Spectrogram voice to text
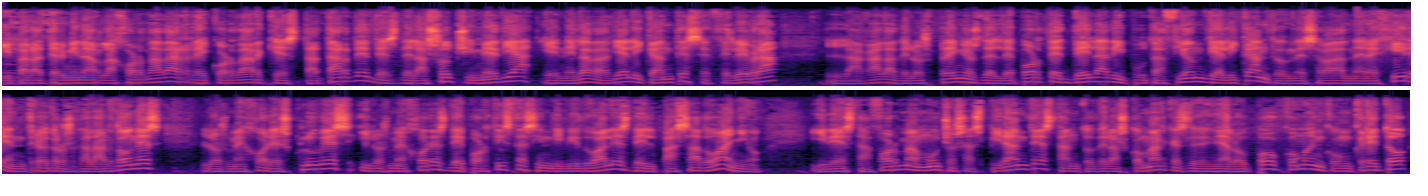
Y para terminar la jornada, recordar que esta tarde, desde las ocho y media, en el Hada de Alicante se celebra la gala de los premios del deporte de la Diputación de Alicante, donde se van a elegir, entre otros galardones, los mejores clubes y los mejores deportistas individuales del pasado año. Y de esta forma, muchos aspirantes, tanto de las comarcas de Nialopó como en concreto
